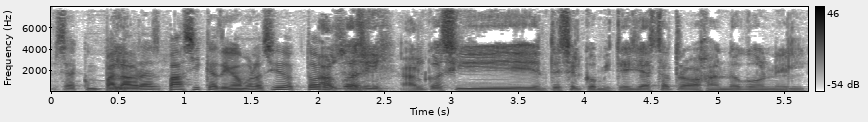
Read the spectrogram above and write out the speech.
O sea, con palabras básicas, digámoslo así, doctor. Algo así, algo así. Entonces el comité ya está trabajando con el...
